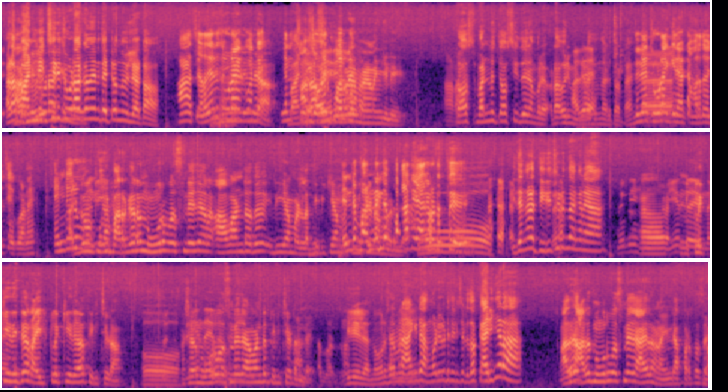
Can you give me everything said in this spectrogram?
എടാ അത് ബണ്ണ് ഇച്ചിരി ചൂടാക്കണ്ടേ? ചൂടാക്കുന്നതിന് തെറ്റൊന്നുമില്ല കേട്ടോ. ആ ചെറിയ ഇല്ല. അത്. വേണമെങ്കിൽ. ടോസ്റ്റ് വണ്ണ് ടോസ് ചെയ്ത് തരാൻ പറയാം. ഒരു മിനിറ്റ്. എടുത്തോട്ടെ. ഇത് ഞാൻ ചൂടാക്കി കേട്ടോ വെറുതെ വെച്ചേക്കുവാണേ. എന്റെ ഒരു നോക്കി ഈ ബർഗർ നൂറ് പെർസെന്റേജ് ആവാണ്ട് അത് ഇത് ചെയ്യാൻ പാടില്ല. തിരിക്കാൻ എന്റെ ബണ്ണിന്റെ പാതി ആരോ എടുത്ത് ഓ, ഇതെങ്ങനെ തിരിച്ചിടുന്ന എങ്ങനെയാ? ക്ലിക്ക് ചെയ്തിട്ട് റൈറ്റ് ക്ലിക്ക് ചെയ്താ തിരിച്ചിടാം. ഓ. പക്ഷെ നൂറ് പെർസെന്റേജ് ആവാണ്ട് തിരിച്ചിടല്ലേ ഇല്ല ഇല്ല നൂറ് ശതമാനം ആക്കിട്ട് അങ്ങോട്ട് ഇങ്ങോട്ട് തിരിച്ചിടും. കരിഞ്ഞടാ. അത് അത് നൂറ് പെർസെന്റേജ് ആയതാണ് അതിന്റെ അപ്പുറത്തെ സൈഡ്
